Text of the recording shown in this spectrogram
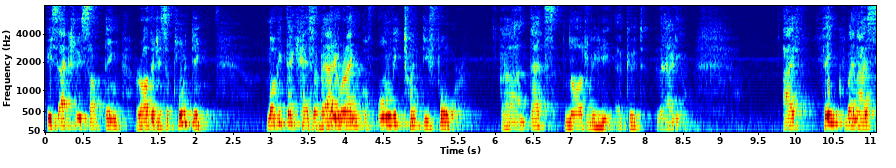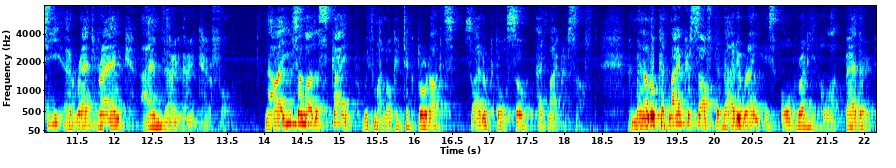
is actually something rather disappointing. Logitech has a value rank of only 24. And that's not really a good value. I think when I see a red rank, I'm very, very careful. Now I use a lot of Skype with my Logitech products, so I looked also at Microsoft. And when I look at Microsoft, the value rank is already a lot better,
